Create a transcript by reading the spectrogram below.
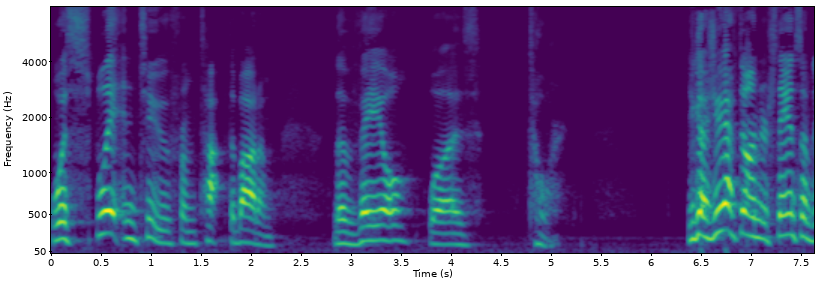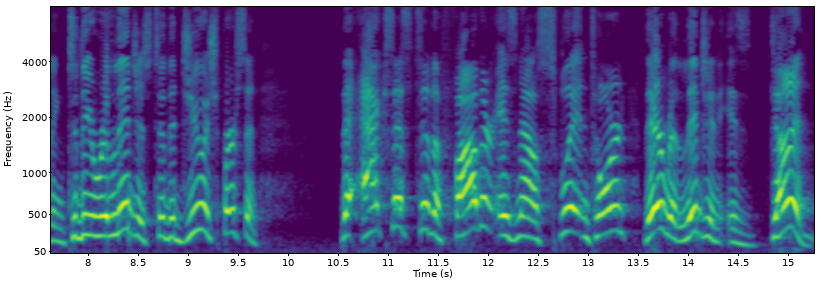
was split in two from top to bottom. The veil was torn. You guys, you have to understand something. To the religious, to the Jewish person, the access to the Father is now split and torn. Their religion is done.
